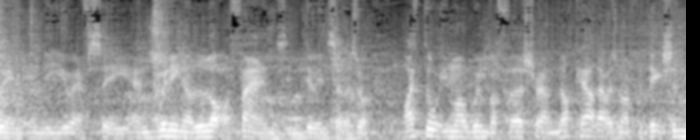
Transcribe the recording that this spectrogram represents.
win in the UFC and winning a lot of fans in doing so as well. I thought he might win by first round knockout. That was my prediction.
